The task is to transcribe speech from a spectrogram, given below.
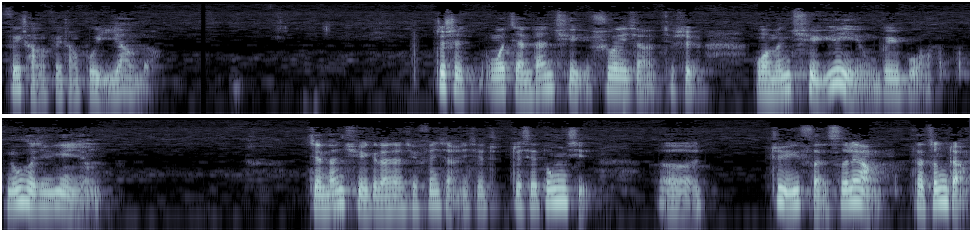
非常非常不一样的。这是我简单去说一下，就是我们去运营微博，如何去运营，简单去给大家去分享一些这些东西。呃，至于粉丝量的增长，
